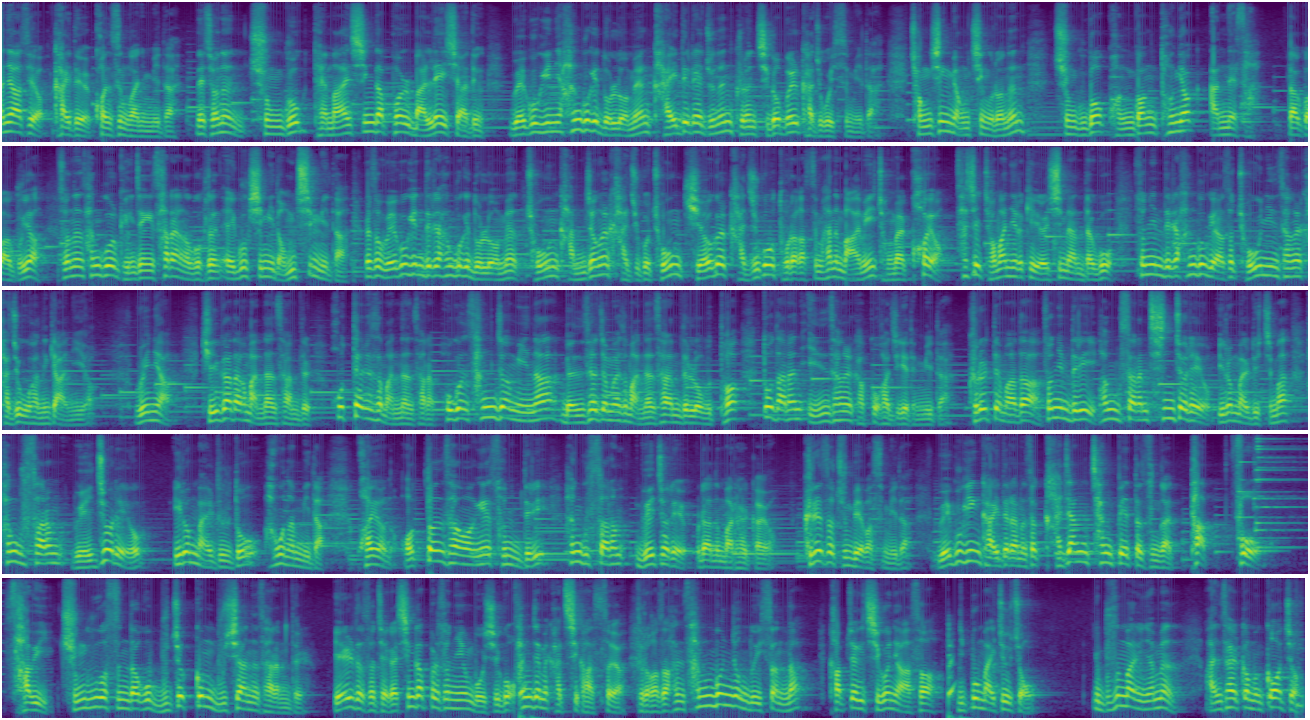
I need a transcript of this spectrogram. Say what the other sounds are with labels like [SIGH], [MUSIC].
안녕하세요. 가이드 권승관입니다. 네 저는 중국, 대만, 싱가포르, 말레이시아 등 외국인이 한국에 놀러오면 가이드를 해주는 그런 직업을 가지고 있습니다. 정식 명칭으로는 중국어 관광통역 안내사 라고 하고요 저는 한국을 굉장히 사랑하고 그런 애국심이 넘칩니다 그래서 외국인들이 한국에 놀러 오면 좋은 감정을 가지고 좋은 기억을 가지고 돌아갔으면 하는 마음이 정말 커요 사실 저만 이렇게 열심히 한다고 손님들이 한국에 와서 좋은 인상을 가지고 가는 게 아니에요 왜냐? 길 가다가 만난 사람들, 호텔에서 만난 사람, 혹은 상점이나 면세점에서 만난 사람들로부터 또 다른 인상을 갖고 가지게 됩니다. 그럴 때마다 손님들이 한국 사람 친절해요 이런 말도 있지만 한국 사람 왜 저래요? 이런 말들도 하곤 합니다. 과연 어떤 상황에 손님들이 한국 사람 왜 저래요? 라는 말을 할까요? 그래서 준비해봤습니다. 외국인 가이드라면서 가장 창피했던 순간 top 4! 4위 중국어 쓴다고 무조건 무시하는 사람들 예를 들어서 제가 싱가포르 손님을 모시고 상점에 같이 갔어요 들어가서 한 3분 정도 있었나? 갑자기 직원이 와서 你不买就走 이게 무슨 말이냐면 안 살 거면 꺼져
